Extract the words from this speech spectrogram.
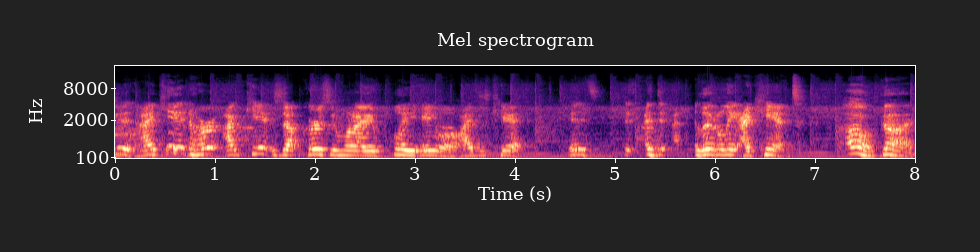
shit. I can't hurt. I can't stop cursing when I play Halo. I just can't. It's it, I, I- literally I can't. Oh God.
